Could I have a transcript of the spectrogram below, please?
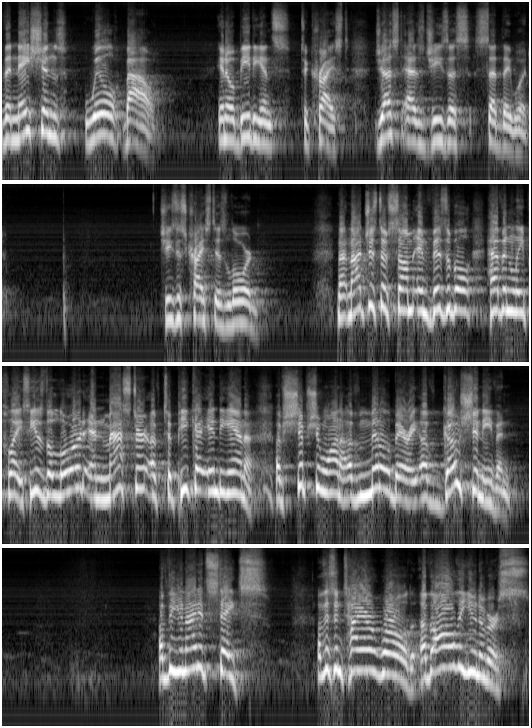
The nations will bow in obedience to Christ, just as Jesus said they would. Jesus Christ is Lord. Not, not just of some invisible heavenly place. He is the Lord and Master of Topeka, Indiana, of Shipshewana, of Middlebury, of Goshen, even, of the United States of this entire world, of all the universe.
